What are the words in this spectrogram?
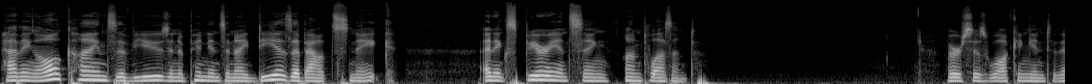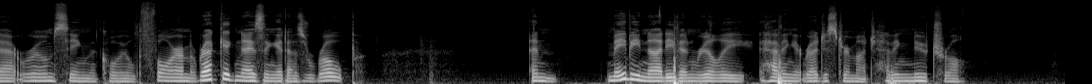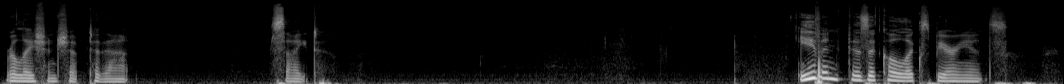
having all kinds of views and opinions and ideas about snake and experiencing unpleasant versus walking into that room, seeing the coiled form, recognizing it as rope, and maybe not even really having it register much, having neutral relationship to that sight. Even physical experience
